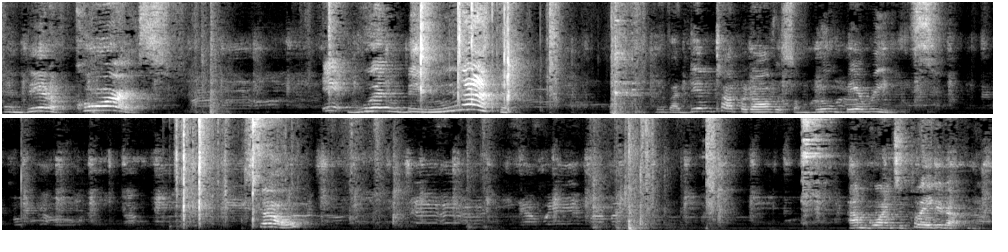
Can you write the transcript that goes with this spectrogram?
And then, of course, it wouldn't be nothing if I didn't top it off with some blueberries. So, I'm going to plate it up now.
